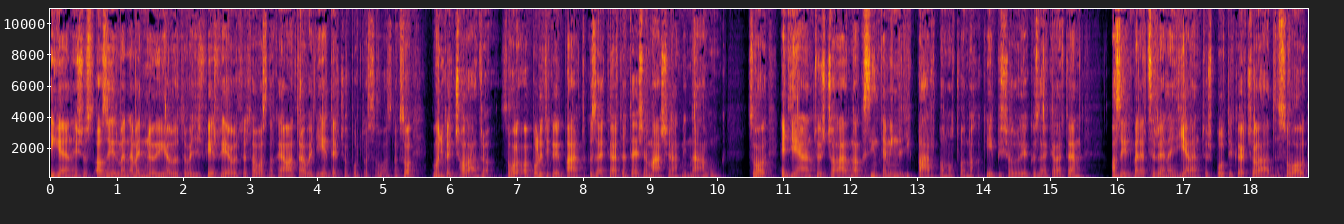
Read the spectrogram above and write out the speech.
Igen, és azt azért, mert nem egy női jelöltre vagy egy férfi jelöltre szavaznak, hanem általában egy érdekcsoportra szavaznak. Szóval mondjuk egy családra. Szóval a politikai párt közel teljesen más jelent, mint nálunk. Szóval egy jelentős családnak szinte mindegyik pártban ott vannak a képviselője közel-keleten, azért, mert egyszerűen egy jelentős politikai család, szóval ha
